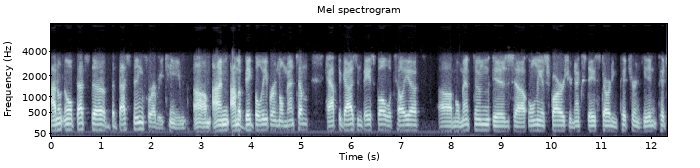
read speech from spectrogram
I don't know if that's the the best thing for every team. Um, I'm I'm a big believer in momentum. Half the guys in baseball will tell you uh, momentum is uh, only as far as your next day's starting pitcher, and he didn't pitch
